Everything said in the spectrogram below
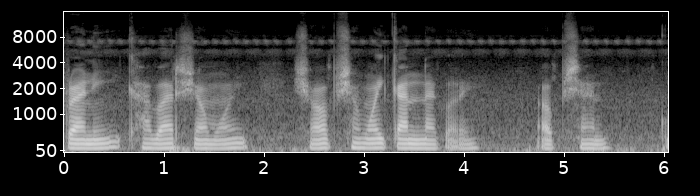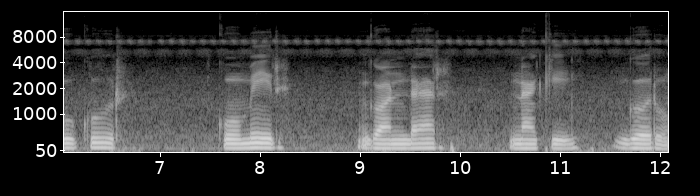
প্রাণী খাবার সময়, সব সময় কান্না করে? অপশান, কুকুর, কুমির, গন্ডার নাকি গরু?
